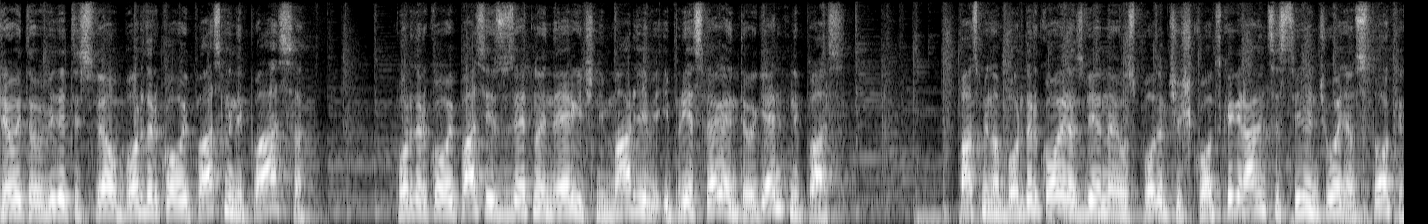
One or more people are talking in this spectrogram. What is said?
Želite li vidjeti sve o Border Collie pasmini pasa? Border Collie pas je izuzetno energični, marljivi i prije svega inteligentni pas. Pasmina Border Collie razvijena je uz područje škotske granice s ciljem čuvanja stoke.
